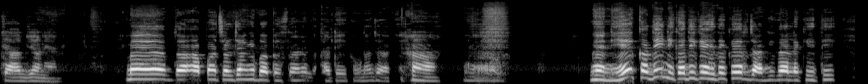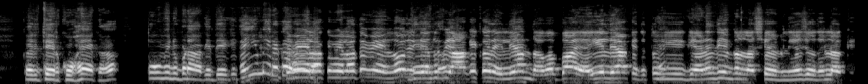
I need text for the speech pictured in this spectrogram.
ਚਾਰ ਜਣਿਆਂ ਨੇ। ਮੈਂ ਤਾਂ ਆਪਾਂ ਚੱਲ ਜਾਾਂਗੇ ਬਾਬੇ ਸਰਾਣੇ ਮੱਥਾ ਟੇਕ ਆਉਣਾ ਜਾ ਕੇ। ਹਾਂ। ਆਹ। ਮੈਂ ਨਹੀਂ ਇਹ ਕਦੀ ਨਹੀਂ ਕਦੀ ਕਿਸੇ ਦੇ ਘਰ ਜਾ ਕੇ ਗੱਲ ਕੀਤੀ। ਕਦੀ ਤੇਰੇ ਕੋ ਹੈਗਾ ਤੂੰ ਮੈਨੂੰ ਬਣਾ ਕੇ ਦੇ ਕੇ ਗਈ ਮੇਰੇ ਤੇ ਘਰ? ਵੇਲਾ ਕਿ ਵੇਲਾ ਤੇ ਵੇਖ ਲੋ ਜੇ ਤੈਨੂੰ ਵਿਆਹ ਕੇ ਘਰੇ ਲਿਆਂਦਾ ਵਾ ਭਾਇਆ ਹੀ ਲਿਆ ਕੇ ਤੇ ਤੁਸੀਂ ਗਹਿਣੇ ਦੀਆਂ ਗੱਲਾਂ ਛੇੜ ਲੀਆਂ ਜਦੋਂ ਲੱਗੇ।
